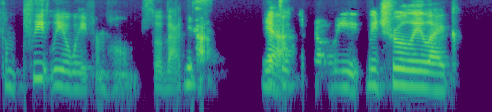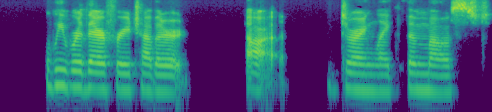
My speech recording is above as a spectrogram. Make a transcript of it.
completely away from home. So that's Yeah. That's yeah. We we truly like we were there for each other uh during like the most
